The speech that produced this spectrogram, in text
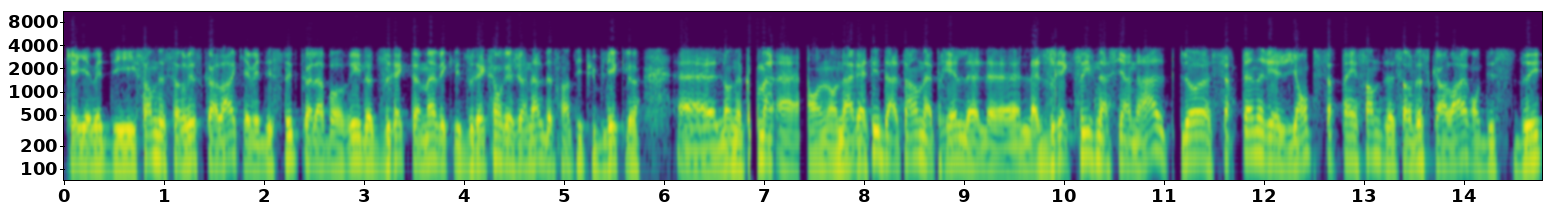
qu'il y avait des centres de services scolaires qui avaient décidé de collaborer là, directement avec les directions régionales de santé publique. Là, euh, là on a comme on, a arrêté d'attendre après la, la directive nationale. Puis là, certaines régions, puis certains centres de services scolaires ont décidé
